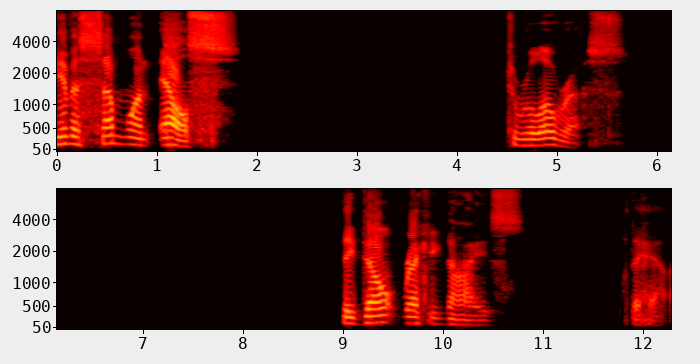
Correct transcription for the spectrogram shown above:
Give us someone else to rule over us. They don't recognize what they have.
